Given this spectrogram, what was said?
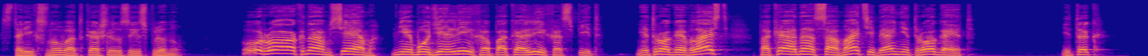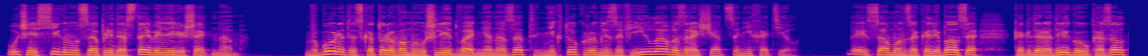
Старик снова откашлялся и сплюнул. «Урок нам всем! Не буди лихо, пока лихо спит. Не трогай власть, пока она сама тебя не трогает. Итак, участь Сигнуса предоставили решать нам. В город, из которого мы ушли два дня назад, никто, кроме Зафиила, возвращаться не хотел. Да и сам он заколебался, когда Родриго указал,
